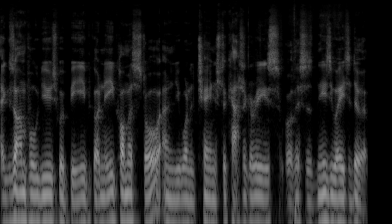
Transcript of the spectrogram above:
example use would be you've got an e-commerce store and you want to change the categories, or this is an easy way to do it.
